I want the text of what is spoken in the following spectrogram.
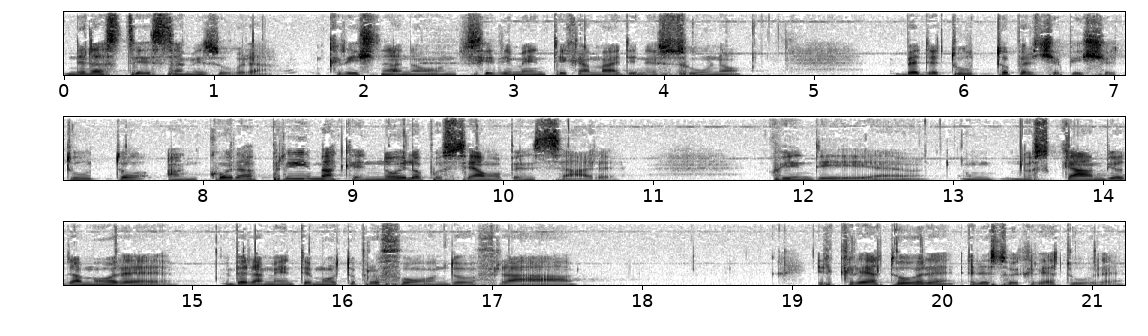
nella stessa misura. Krishna non si dimentica mai di nessuno, vede tutto, percepisce tutto, ancora prima che noi lo possiamo pensare. Quindi è uno scambio d'amore veramente molto profondo fra il creatore e le sue creature,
